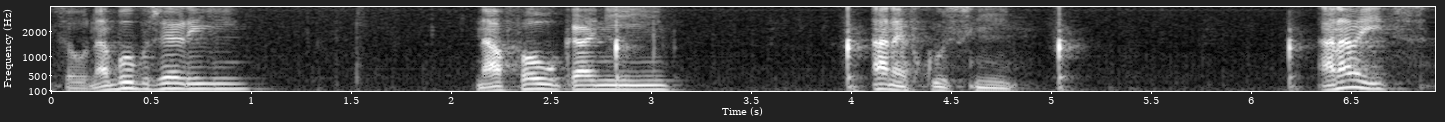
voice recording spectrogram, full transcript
Jsou nabubřelí, nafoukaní a nevkusní. A navíc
